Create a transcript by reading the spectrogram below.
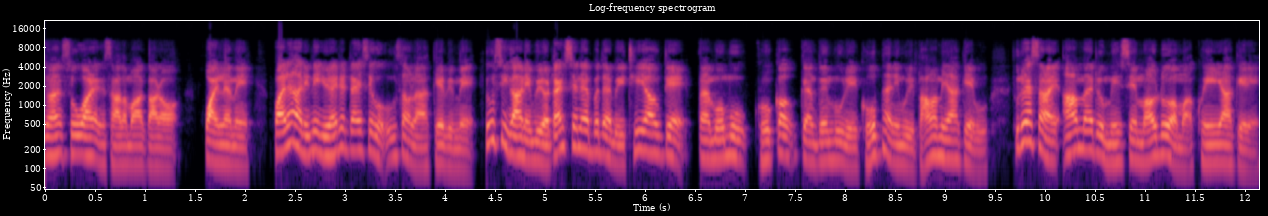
စွမ်းဆိုးရတဲ့ကစားသမားကတော့ Wyland ပဲ။ Wyland ကဒီနေ့ United တိုက်စစ်ကိုဦးဆောင်လာခဲ့ပေမဲ့သူ့စီကနေပြီးတော့တိုက်စစ်နဲ့ပတ်သက်ပြီးထိရောက်တဲ့ပံ့ပိုးမှုဂိုးကောက်ကန်သွင်းမှုတွေဂိုးဖန်တီးမှုတွေဘာမှမရခဲ့ဘူး။သူတဲ့ဆိုင်အာမတ်တို့မေဆင်မောက်တို့အောင်မှအခွင့်အရေးရခဲ့တယ်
